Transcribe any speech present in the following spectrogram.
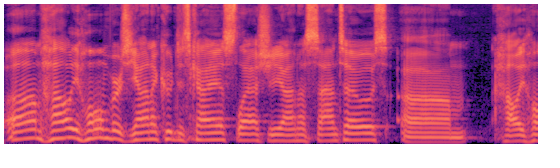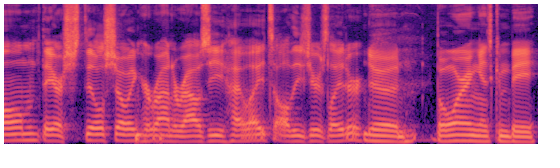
um, Holly Holm versus Yana Kunitskaya slash Yana Santos. Um, Holly Holm, they are still showing her Ronda Rousey highlights all these years later. Dude, boring as can be.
